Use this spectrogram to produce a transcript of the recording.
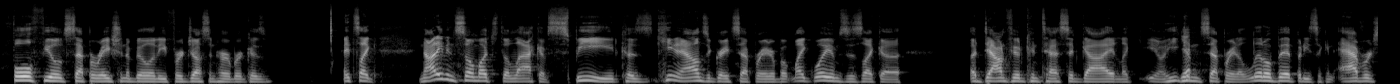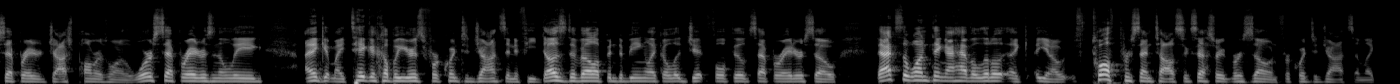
full field separation ability for Justin Herbert because it's like not even so much the lack of speed because Keenan Allen's a great separator, but Mike Williams is like a a downfield contested guy and like you know he Yep. can separate a little bit but he's like an average separator. Josh palmer is one of the worst separators in the league. I think it might take a couple years for quentin johnston if he does develop into being like a legit full field separator. So that's the one thing i have a little like you know 12th percentile success rate versus zone for quentin johnston. Like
